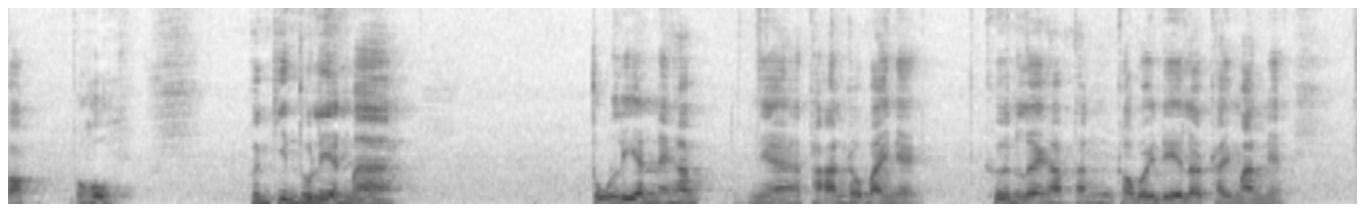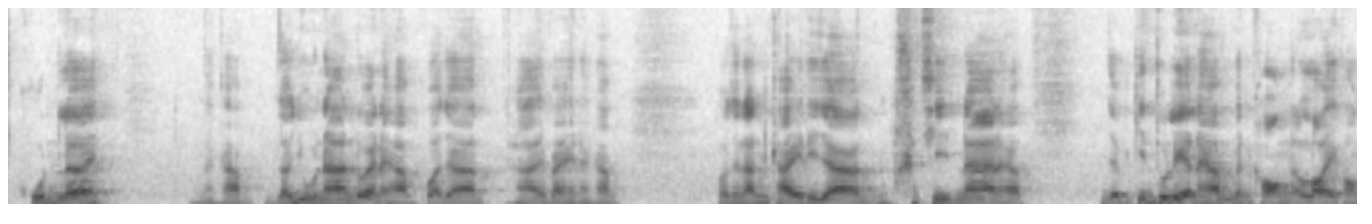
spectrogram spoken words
บอก โอ้โหเพิ่งกินทุเรียนมา ทุเรียนนะครับ เนี่ยทานเข้าไปเนี่ยขึ้นเลยครับ ทั้งคาร์โบไฮเดรตและไขมันเนี่ยคุณเลยนะครับ แล้วอยู่นานด้วยนะครับ กว่าจะหายไปนะครับ เพราะฉะนั้นใครที่จะมาฉีดหน้านะครับอย่าไปกินทุเรียนนะครับ เป็นของอร่อยของ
